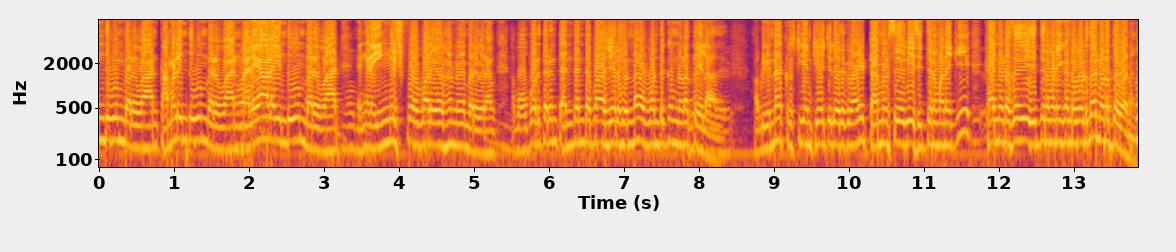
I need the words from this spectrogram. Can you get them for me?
இந்துவும் வருவான் தமிழ் இந்துவும் வருவான் மலையாள இந்துவும் வருவான். எங்களை இங்கிலீஷ் வருவான் அப்ப ஒவ்வொருத்தரும் தன் தந்த பாஷையில சொன்னா ஒன்றுக்கும் நடத்த இயலாது அப்படி என்ன கிறிஸ்டியன் சேர்ச்சில் இருக்கிறாங்க தமிழ் சேவை சித்திர மணிக்கு கன்னட சேவை சித்திர மணி கண்டு போட்டு தான் நடத்த வேணும்.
